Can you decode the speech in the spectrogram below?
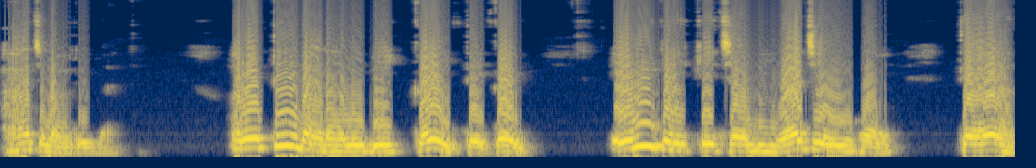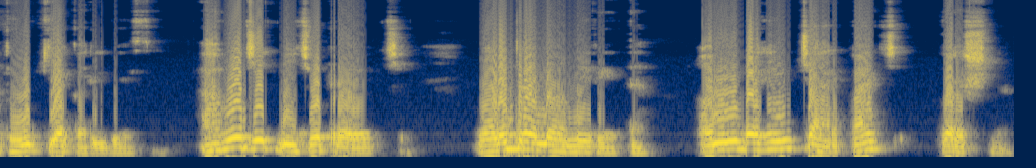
આ જ બારીમાંથી અને તે દાડાની બીક ગઈ, તે ગઈ. એવી ગઈ કે જ્યાં દીવા જેવું હોય ત્યાં અધોક્યા કરી દેશે આવો જ એક બીજો પ્રયોગ છે. વડોદરામાં અમે રહેતા. અમે બહેન ચાર પાંચ વર્ષના.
